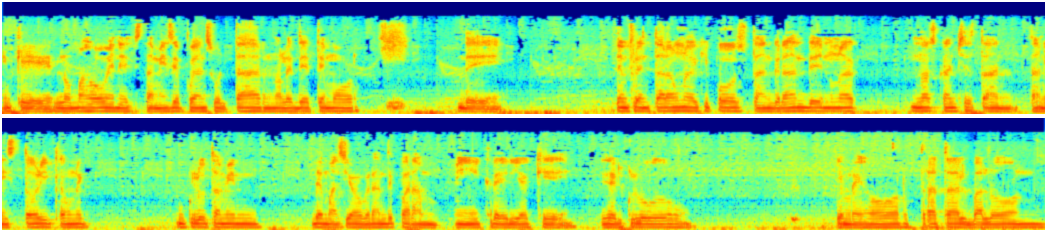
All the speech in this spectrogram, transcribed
en que los más jóvenes también se puedan soltar, no les dé temor de, enfrentar a unos equipos tan grandes en una, unas canchas tan, tan históricas, un, un club también demasiado grande para mí, creería que es el club que mejor trata el balón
